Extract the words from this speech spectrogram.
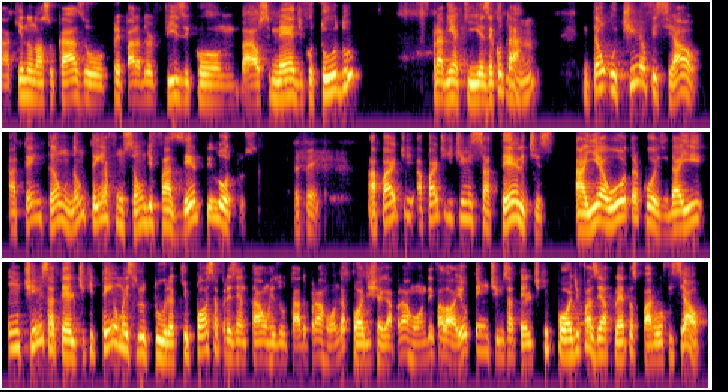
aqui no nosso caso, preparador físico, auxílio médico, tudo para vir aqui executar. Uhum. Então, o time oficial até então não tem a função de fazer pilotos. Perfeito. A parte, a parte de times satélites, aí é outra coisa. Daí, um time satélite que tem uma estrutura que possa apresentar um resultado para a Honda, pode chegar para a Honda e falar: Ó, eu tenho um time satélite que pode fazer atletas para o oficial.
